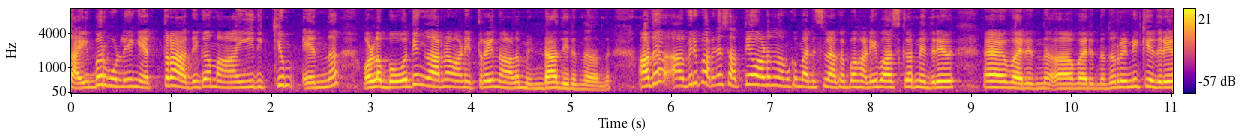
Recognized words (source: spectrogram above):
സൈബർ ബുള്ളിങ് എത്ര അധികമായിരിക്കും എന്ന് ഉള്ള ബോധ്യം കാരണമാണ് ഇത്രയും നാളും മിണ്ടാതിരുന്നതെന്ന്. അത് അവർ പറഞ്ഞ സത്യമാണെന്ന് നമുക്ക് മനസ്സിലാക്കാം. ഇപ്പോൾ ഹണി ഭാസ്കറിനെതിരെ വരുന്ന വരുന്നത് റിനിക്കെതിരെ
